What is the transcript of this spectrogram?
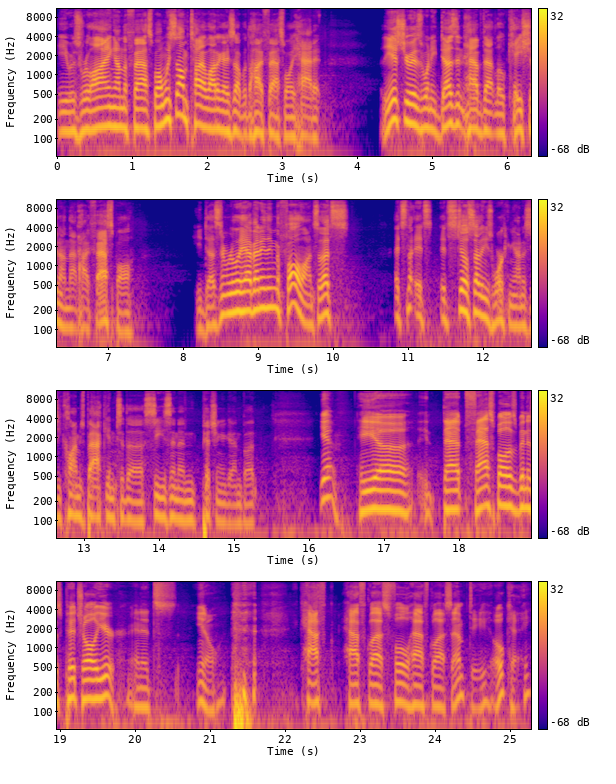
He was relying on the fastball, and we saw him tie a lot of guys up with the high fastball. He had it. The issue is when he doesn't have that location on that high fastball, he doesn't really have anything to fall on. So that's it's not, it's it's still something he's working on as he climbs back into the season and pitching again. But Yeah, he uh that fastball has been his pitch all year, and it's you know half half glass full, half glass empty. Okay,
